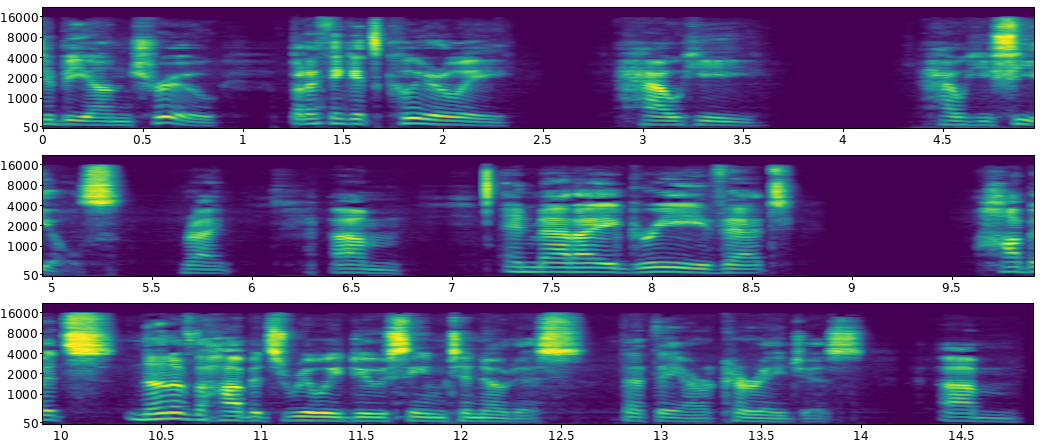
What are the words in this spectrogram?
to be untrue, but I think it's clearly how he how he feels, right? Um, and Matt, I agree that hobbits, none of the hobbits really do seem to notice that they are courageous. Um,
